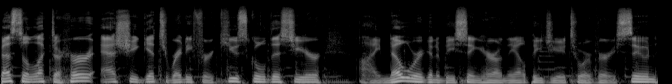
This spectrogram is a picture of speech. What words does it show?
Best of luck to her as she gets ready for Q School this year. I know we're going to be seeing her on the LPGA Tour very soon.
